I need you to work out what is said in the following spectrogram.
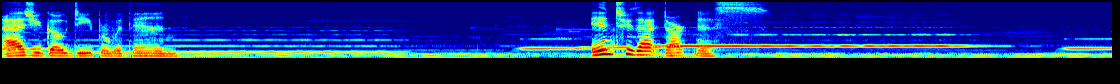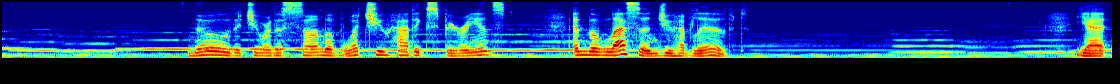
As you go deeper within, into that darkness, know that you are the sum of what you have experienced and the lessons you have lived. Yet,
